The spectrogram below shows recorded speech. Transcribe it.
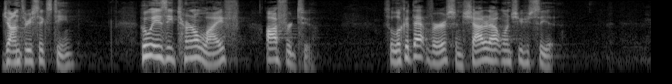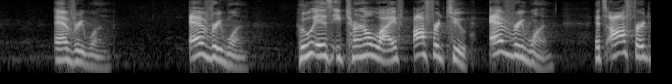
John 3:16, who is eternal life offered to? So look at that verse and shout it out once you see it. Everyone. Everyone. Who is eternal life offered to? Everyone. It's offered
